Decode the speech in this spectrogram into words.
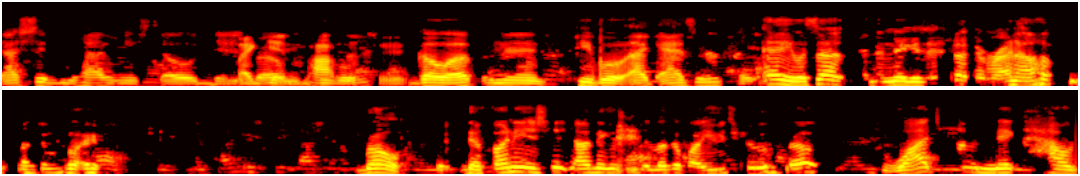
that should be having me so dead, Like bro. getting people go up and then people like answer like, "Hey, what's up?" and the niggas just fucking run off. Fucking. Bro, the funniest shit y'all niggas need to look up on YouTube, bro. Watch how Nick how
